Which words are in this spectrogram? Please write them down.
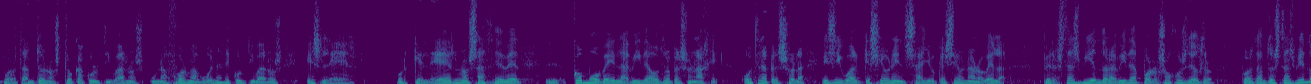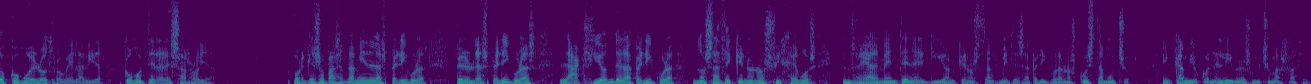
Por lo tanto, nos toca cultivarnos. Una forma buena de cultivarnos es leer porque leer nos hace ver cómo ve la vida otro personaje, otra persona. Es igual que sea un ensayo, que sea una novela, pero estás viendo la vida por los ojos de otro. Por lo tanto, estás viendo cómo el otro ve la vida, cómo te la desarrolla. Porque eso pasa también en las películas, pero en las películas la acción de la película nos hace que no nos fijemos realmente en el guion que nos transmite esa película. Nos cuesta mucho. En cambio, con el libro es mucho más fácil.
